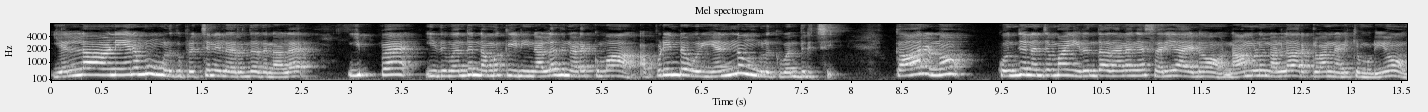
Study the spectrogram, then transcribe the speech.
எல்லா நேரமும் உங்களுக்கு பிரச்சனையில் இருந்ததுனால இப்போ இது வந்து நமக்கு இனி நல்லது நடக்குமா அப்படின்ற ஒரு எண்ணம் உங்களுக்கு வந்துருச்சு. காரணம் கொஞ்சம் நஞ்சமாக இருந்தால் தானேங்க சரியாயிடும். நாமளும் நல்லா இருக்கலாம்னு நினைக்க முடியும்.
